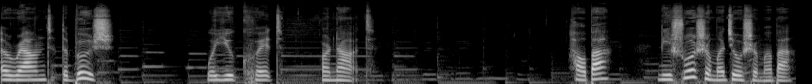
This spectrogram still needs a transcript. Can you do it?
around the bush. Will you quit or not? 好吧，你说什么就什么吧。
